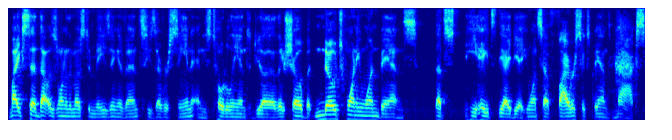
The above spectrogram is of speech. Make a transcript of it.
Mike said that was one of the most amazing events he's ever seen, and he's totally in to do that other show, but no twenty one bands. That's he hates the idea. He wants to have five or six bands max.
